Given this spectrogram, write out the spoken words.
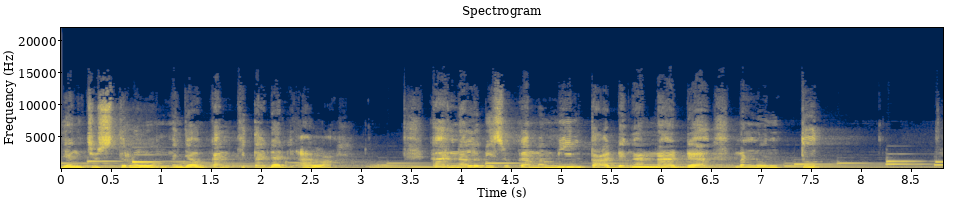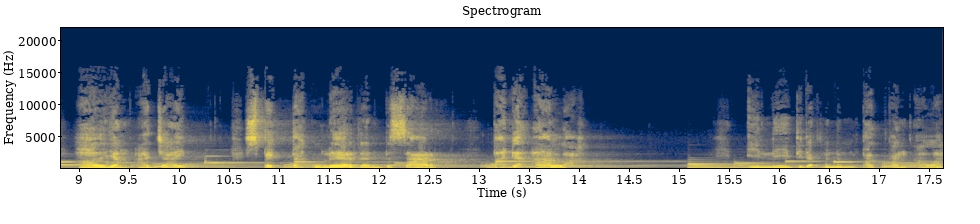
yang justru menjauhkan kita dari Allah. Karena lebih suka meminta dengan nada menuntut hal yang ajaib, spektakuler dan besar pada Allah. Ini tidak menempatkan Allah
